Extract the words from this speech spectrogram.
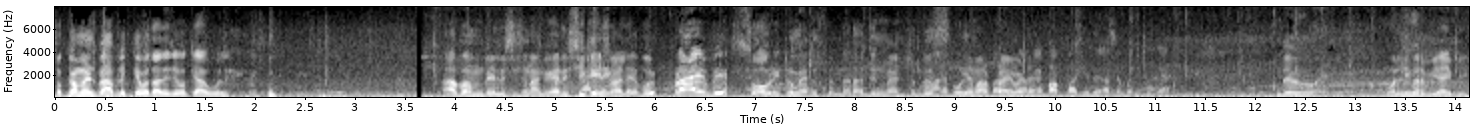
तो कमेंट पे आप लिख के बता दीजिए वो क्या बोले। अब हम रेलवे स्टेशन आ गए ऋषिकेश वाले। वो private sorry to mention that I didn't mention this ये हमारा प्राइवेट है। बाबा की दया से बन चुका है। देखो भाई ओनली फॉर वीआईपी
